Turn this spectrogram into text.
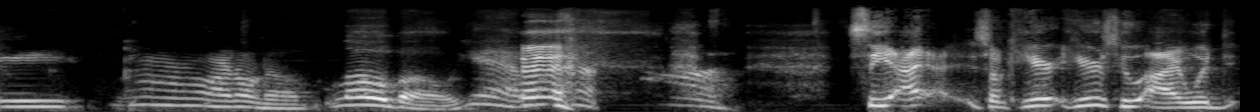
oh, I don't know. Lobo, yeah. See, I so here here's who I would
